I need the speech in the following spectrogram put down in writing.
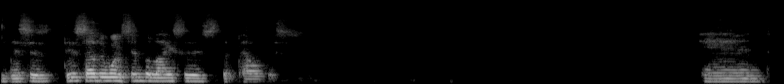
This is this other one symbolizes the pelvis And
